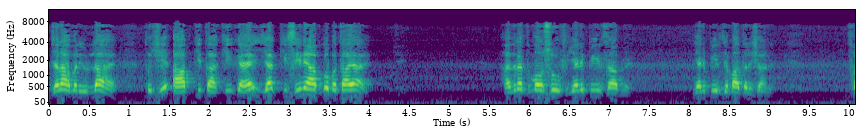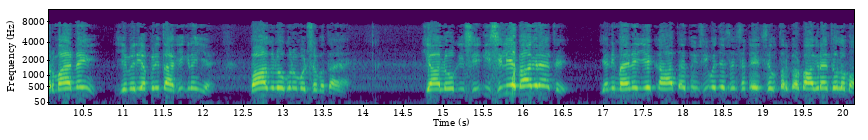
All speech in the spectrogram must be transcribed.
جناب ولی اللہ ہے، تو یہ آپ کی تحقیق ہے یا کسی نے آپ کو بتایا ہے؟ حضرت موصوف یعنی پیر صاحب نے یعنی پیر جماعت علی شاہ نے۔ فرمایا، نہیں، یہ میری اپنی تحقیق نہیں ہے. بعض لوگوں نے مجھ سے بتایا ہے کیا لوگ اسی اسی لیے بھاگ رہے تھے؟ یعنی میں نے یہ کہا تھا تو اسی وجہ سے سٹیج سے اتر کر بھاگ رہے تھے علماء۔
